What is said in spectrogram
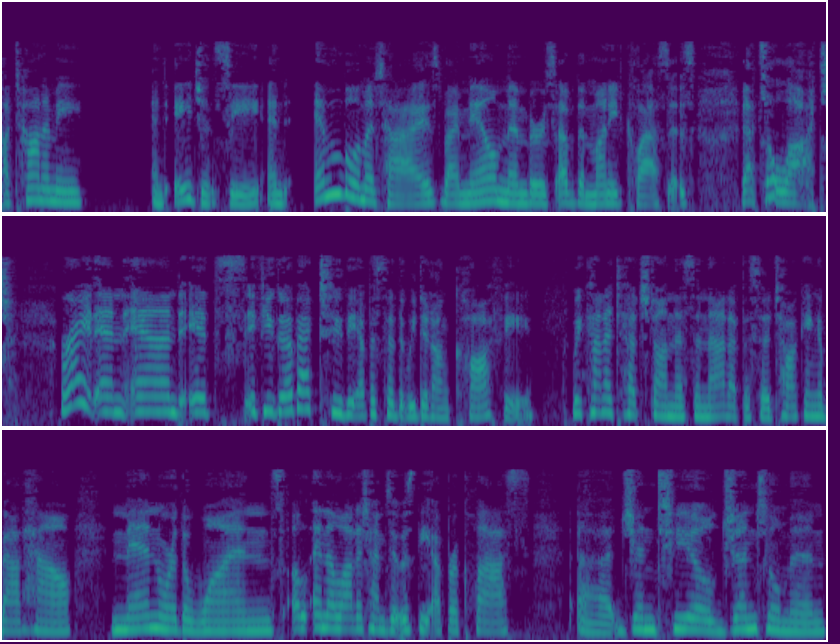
autonomy, and agency, and emblematized by male members of the moneyed classes. That's a lot. Right. And, and it's, if you go back to the episode that we did on coffee, we kind of touched on this in that episode, talking about how men were the ones, and a lot of times it was the upper class, uh, genteel gentlemen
